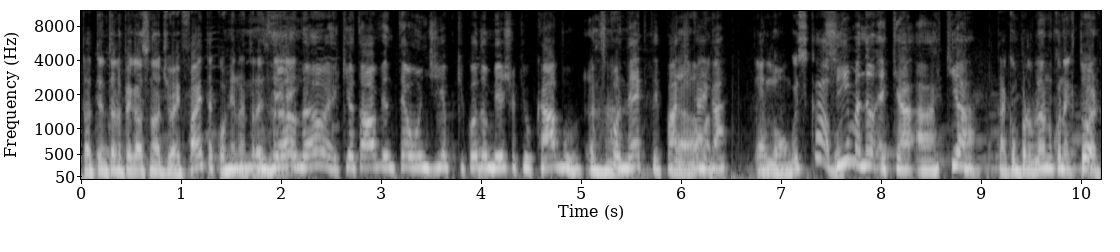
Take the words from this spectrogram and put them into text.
Tá tentando pegar o sinal de Wi-Fi? Tá correndo atrás dele? Não, aí? não, é que eu tava vendo até onde ia, porque quando eu mexo aqui o cabo, desconecta e para Não, de carregar. mano, É longo esse cabo. Sim, mas não, é que a- a- aqui, ó. Tá com problema no conector?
